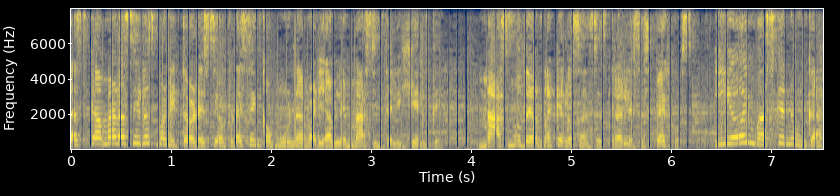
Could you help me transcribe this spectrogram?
Las cámaras y los monitores se ofrecen como una variable más inteligente, más moderna que los ancestrales espejos, y hoy más que nunca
